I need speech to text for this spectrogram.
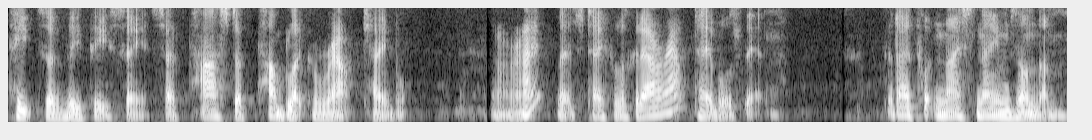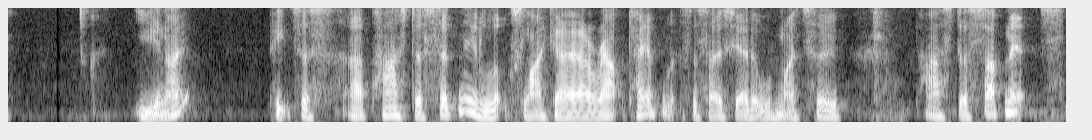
pizza VPC. So pasta public route table. All right, let's take a look at our route tables then. Did I put nice names on them? You know, pizza uh, pasta Sydney looks like a route table that's associated with my two pasta subnets.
